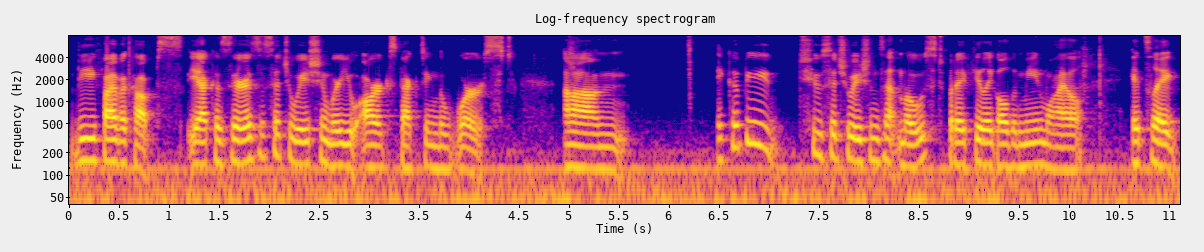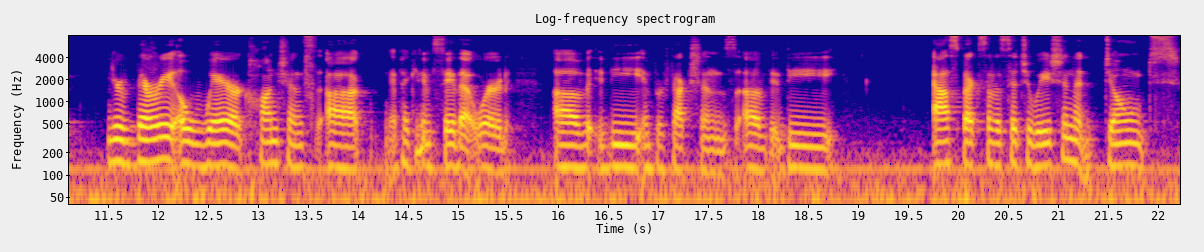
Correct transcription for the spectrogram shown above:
The Five of Cups, yeah, because there is a situation where you are expecting the worst. Um, it could be two situations at most, but I feel like all the meanwhile, it's like you're very aware, conscious, uh, if I can even say that word, of the imperfections, of the aspects of a situation that don't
